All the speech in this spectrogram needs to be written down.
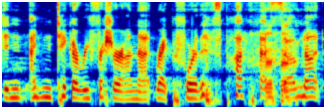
didn't I didn't take a refresher on that right before this podcast, so I'm not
